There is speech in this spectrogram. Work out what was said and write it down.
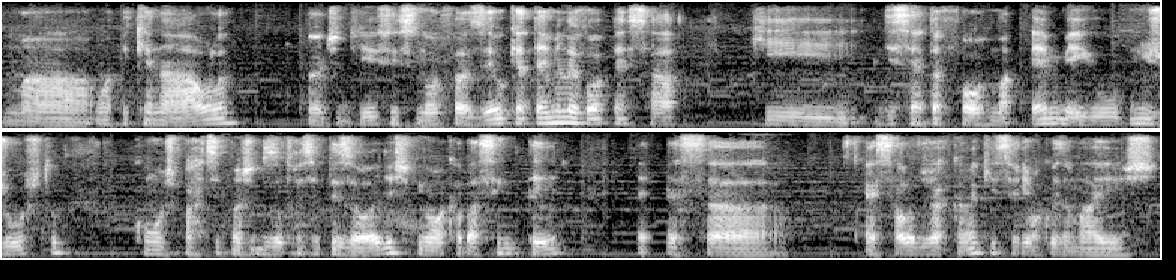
uma, uma pequena aula antes disso, ensinou a fazer, o que até me levou a pensar que, de certa forma, é meio injusto com os participantes dos outros episódios, que vão acabar sem ter essa, essa aula do Jacan, que seria uma coisa mais,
